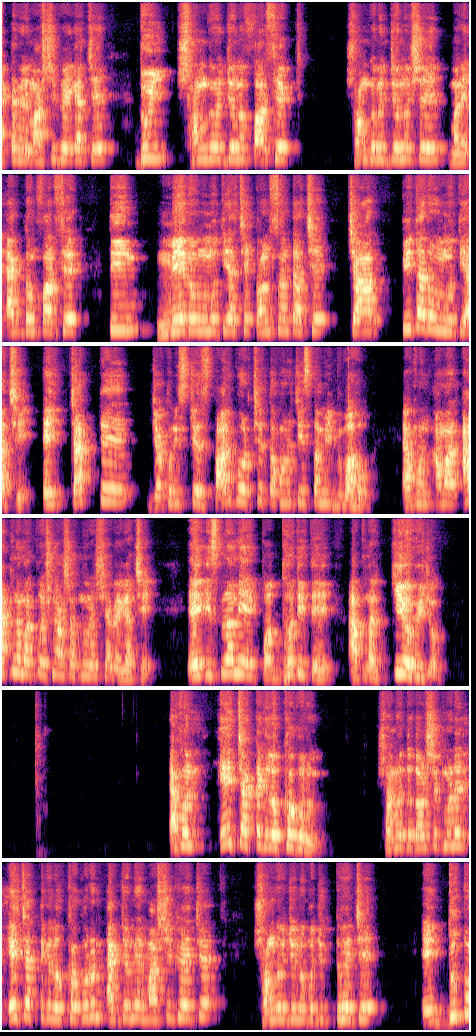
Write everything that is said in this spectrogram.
একটা মেয়ে মাসিক হয়ে গেছে। দুই, সঙ্গমের জন্য পারফেক্ট সঙ্গমের জন্য সে মানে একদম পারফেক্ট তিন, মেয়ের অনুমতি আছে কনসেন্ট আছে। চার, পিতার অনুমতি আছে। এই চারটে যখন স্টেজ পার করছে, তখন হচ্ছে ইসলামী বিবাহ। এখন আমার আট নম্বর প্রশ্ন আসাদ নূর হিসেবে গেছে এই ইসলামী এই পদ্ধতিতে আপনার কি অভিযোগ? এখন এই চারটাকে লক্ষ্য করুন। সম্মত দর্শক মন্ডল এই চারটাকে লক্ষ্য করুন। একজনের মাসিক হয়েছে, সঙ্গের জন্য উপযুক্ত হয়েছে। এই দুটো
